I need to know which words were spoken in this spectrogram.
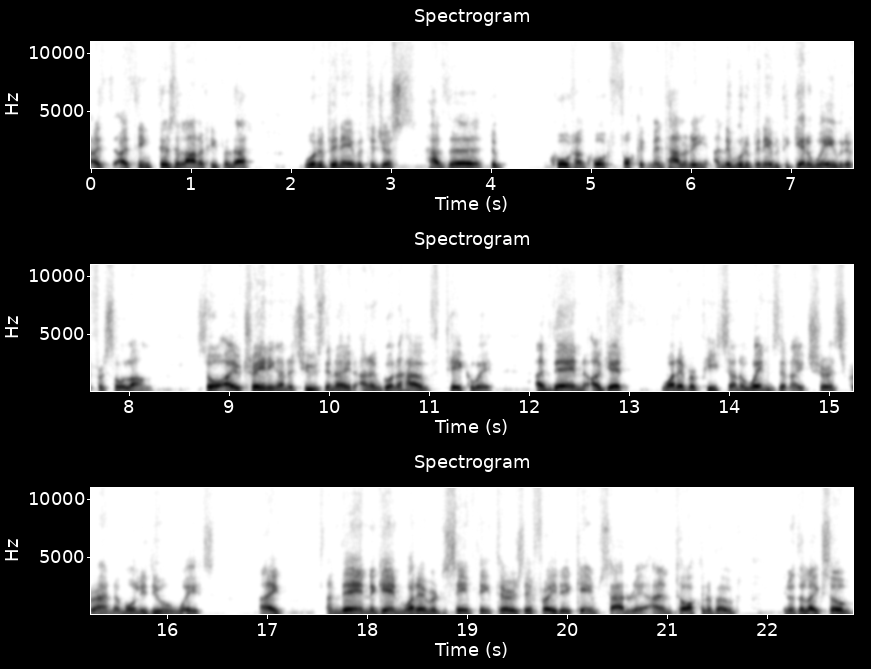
I, I think there's a lot of people that would have been able to just have the, the quote unquote fuck it mentality and they would have been able to get away with it for so long. So I'm training on a Tuesday night and I'm going to have takeaway and then I'll get whatever pizza on a Wednesday night. Sure, it's grand. I'm only doing weights. Like, and then again, whatever, the same thing Thursday, Friday, game Saturday. And talking about, you know, the likes of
